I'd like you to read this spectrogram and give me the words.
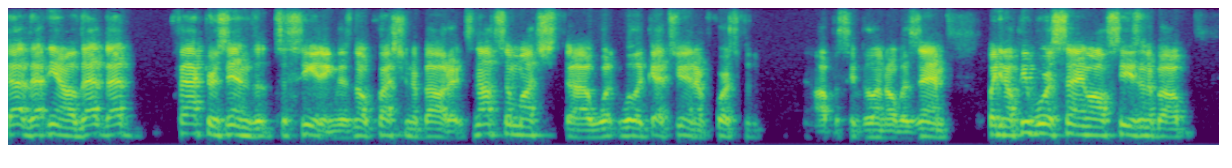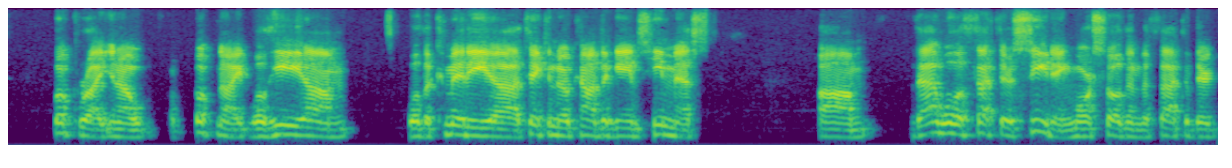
that, that you know, that that factors into to seeding. There's no question about it. It's not so much uh, what will it get you in. Of course, obviously Villanova's in, but you know, people were saying all season about Bouknight. you know, Bouknight. Will he? Um, will the committee uh, take into account the games he missed? Um, that will affect their seeding more so than the fact that they're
